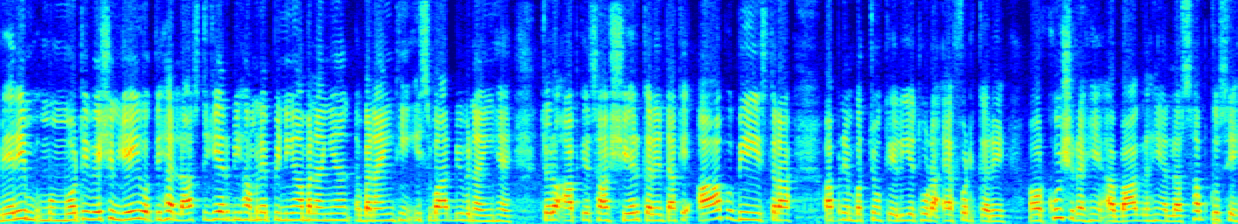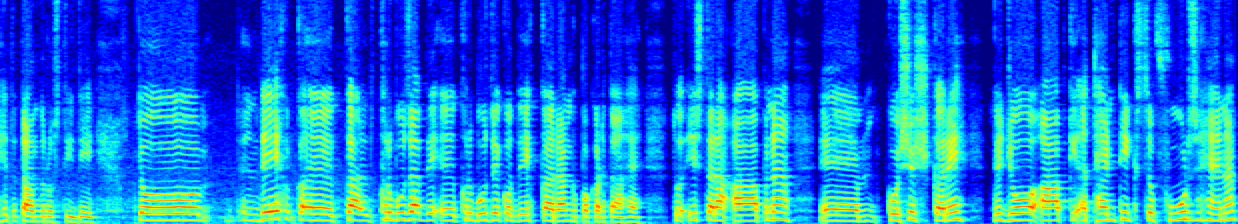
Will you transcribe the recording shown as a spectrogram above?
मेरी मोटिवेशन यही होती है लास्ट ईयर भी हमने पिनियाँ बनाई बनाई थी, इस बार भी बनाई हैं। चलो आपके साथ शेयर करें, ताकि आप भी इस तरह अपने बच्चों के लिए थोड़ा एफर्ट करें और खुश रहें, आबाद रहें। अल्लाह सबको सेहत तंदुरुस्ती दे। तो देख खरबूजा दे, खरबूजे को देख कर रंग पकड़ता है। तो इस तरह आप ना कोशिश करें कि जो आपकी अथेंटिक्स फूड्स हैं ना,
